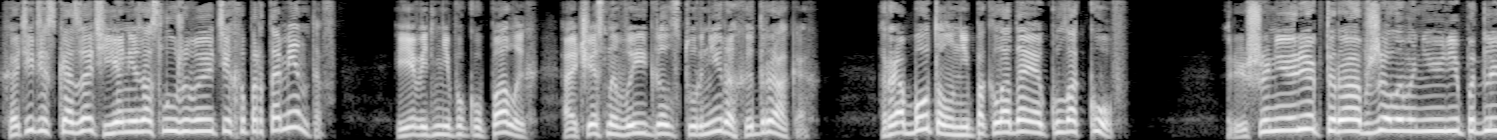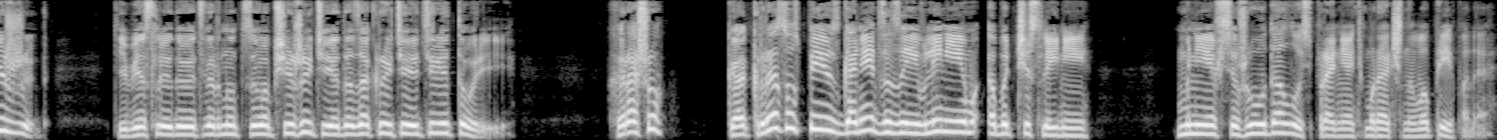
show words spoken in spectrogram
Хотите сказать, я не заслуживаю этих апартаментов? Я ведь не покупал их, а честно выиграл в турнирах и драках. Работал, не покладая кулаков. Решение ректора обжалованию не подлежит. Тебе следует вернуться в общежитие до закрытия территории. Хорошо. Как раз успею сгонять за заявлением об отчислении. Мне все же удалось пронять мрачного препода.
